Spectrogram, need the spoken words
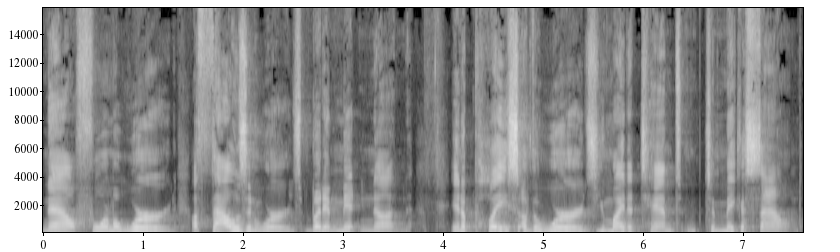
Now form a word, a thousand words, but emit none. In a place of the words, you might attempt to make a sound.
